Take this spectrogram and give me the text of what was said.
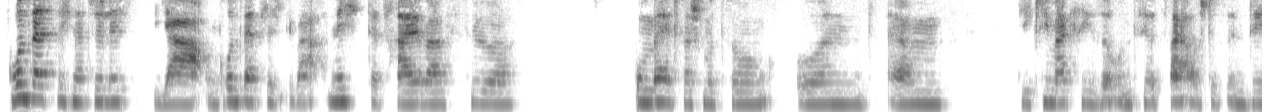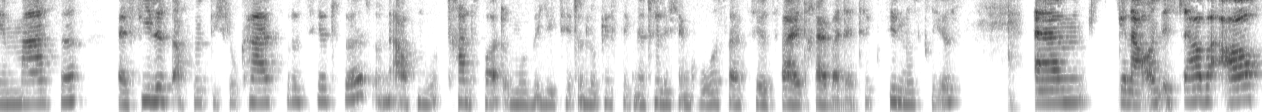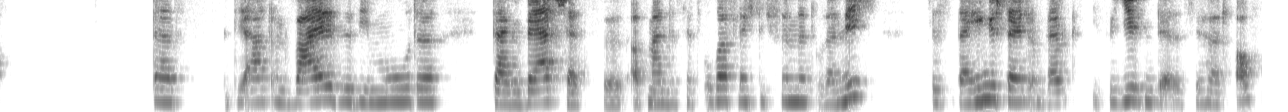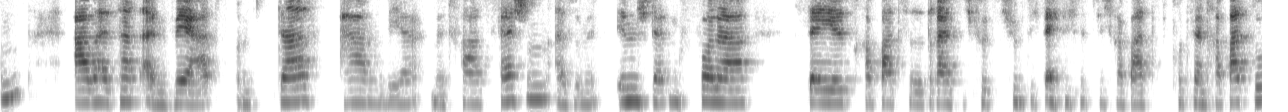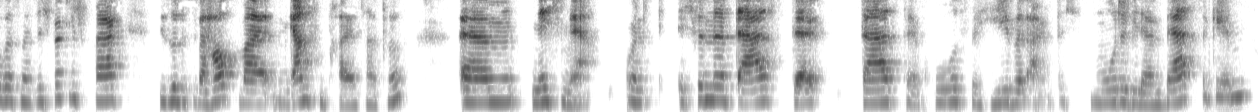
grundsätzlich natürlich ja und grundsätzlich über nicht der Treiber für Umweltverschmutzung und ähm, die Klimakrise und CO2-Ausstoß in dem Maße, weil vieles auch wirklich lokal produziert wird und auch Transport und Mobilität und Logistik natürlich ein großer CO2-Treiber der Textilindustrie ist. Ähm, genau, und ich glaube auch, dass die Art und Weise, wie Mode da gewertschätzt wird, ob man das jetzt oberflächlich findet oder nicht, ist dahingestellt und bleibt für jeden, der das hier hört, offen. Aber es hat einen Wert und das haben wir mit Fast Fashion, also mit Innenstädten voller Sales, Rabatte, 30, 40, 50, 60, 70 Rabatt, Prozent Rabatt, so dass man sich wirklich fragt, wieso das überhaupt mal einen ganzen Preis hatte, ähm, nicht mehr. Und ich finde, da ist der, da ist der große Hebel eigentlich, Mode wieder im Wert zu geben.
